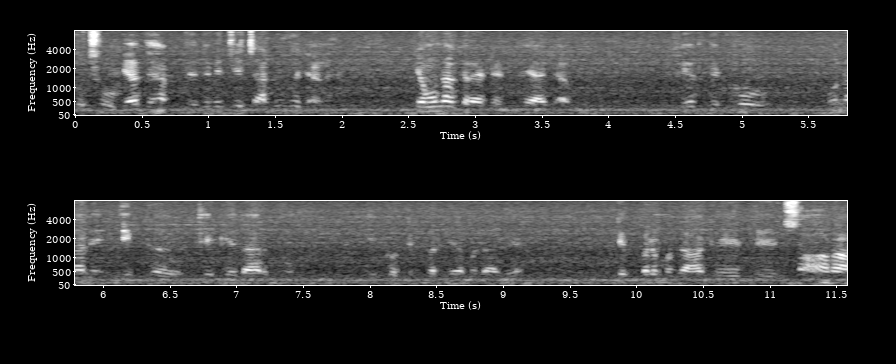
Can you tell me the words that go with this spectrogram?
ਕੁਝ ਹੋ ਗਿਆ ਤੇ ਹਫ਼ਤੇ ਦੇ ਵਿੱਚ ਇਹ ਚਾਲੂ ਹੋ ਜਾਣਾ ਕਿਉਂ ਨਾ ਕ੍ਰੈਡਿਟ ਲਿਆ ਜਾਵੇ? ਫਿਰ ਦੇਖੋ, ਉਹਨਾਂ ਨੇ ਇੱਕ ਠੇਕੇਦਾਰ ਨੂੰ ਇੱਕੋ ਟਿੱਪਰ ਜਿਹਾ ਮੰਗਾ ਲਿਆ ਟਿੱਪਰ ਮੰਗਾ ਕੇ ਤੇ ਸਾਰਾ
